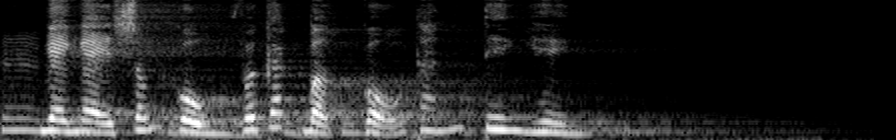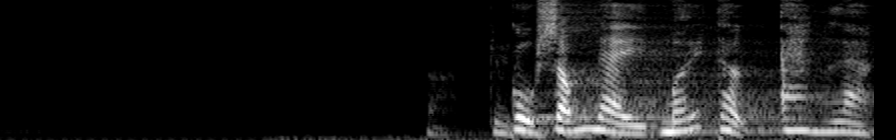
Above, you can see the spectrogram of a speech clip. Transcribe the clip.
Ngày ngày sống cùng với các bậc cổ thánh tiên hiền. Cuộc sống này mới thật an lạc.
